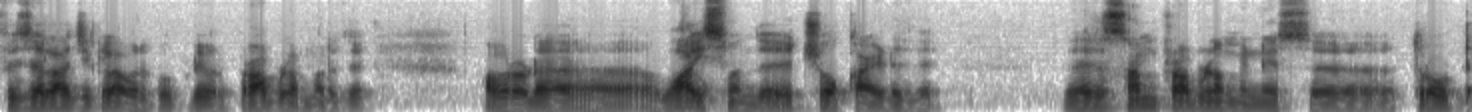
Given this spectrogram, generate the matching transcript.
ஃபிசியலாஜிக்கலாக அவருக்கு இப்படி ஒரு ப்ராப்ளம் வருது. அவரோட வாய்ஸ் வந்து சோக் ஆகிடுது there is some problem in is throat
